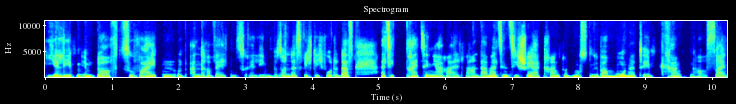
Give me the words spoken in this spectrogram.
ihr Leben im Dorf zu weiten und andere Welten zu erleben. Besonders wichtig wurde das, als sie 13 Jahre alt waren. Damals sind sie schwer erkrankt und mussten über Monate im Krankenhaus sein.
